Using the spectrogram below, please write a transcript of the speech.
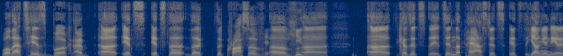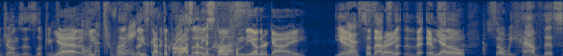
Book? Well, that's his book. I uh, it's it's the the the cross of of He- uh uh because it's it's in the past. It's it's the young Indiana Jones is looking Yeah, for the oh, he- that's right. the- He's got the the, cross cross, that he of- stole from the other guy. yeah. Yes. So that's Right? the, the and Yeah. so so we have this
